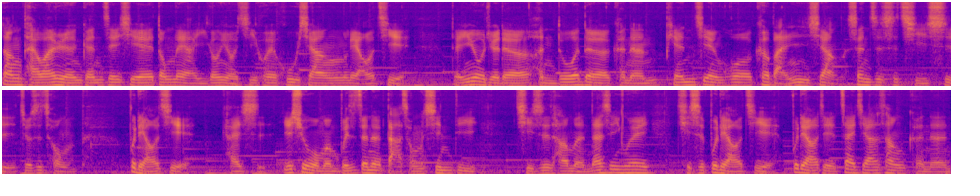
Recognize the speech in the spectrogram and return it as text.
让台湾人跟这些东南亚移工有机会互相了解，对，因为我觉得很多的可能偏见或刻板印象，甚至是歧视，就是从不了解开始。也许我们不是真的打从心底歧视他们，但是因为其实不了解，不了解，再加上可能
